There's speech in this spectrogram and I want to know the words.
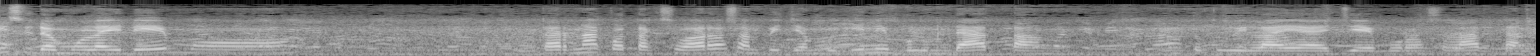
Ini sudah mulai demo. Karena kotak suara sampai jam begini belum datang untuk wilayah Jayapura Selatan.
